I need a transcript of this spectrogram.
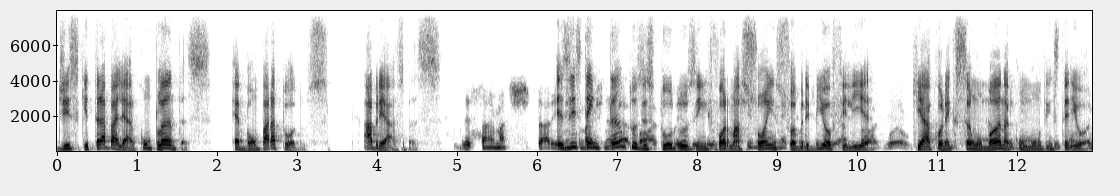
diz que trabalhar com plantas é bom para todos. Abre aspas. Existem tantos estudos e informações sobre biofilia que é a conexão humana com o mundo exterior.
